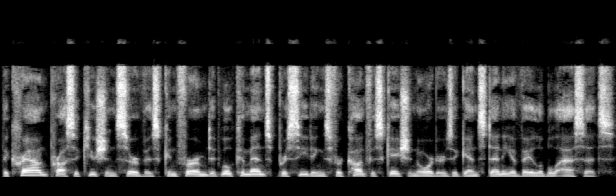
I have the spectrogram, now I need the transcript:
The Crown Prosecution Service confirmed it will commence proceedings for confiscation orders against any available assets.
